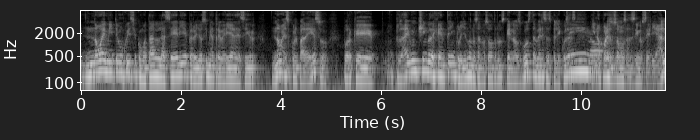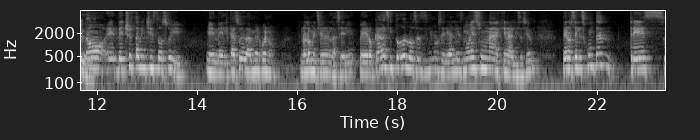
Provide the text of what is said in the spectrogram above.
No emite un juicio como tal la serie, pero yo sí me atrevería a decir, no es culpa de eso, porque pues, hay un chingo de gente, incluyéndonos a nosotros, que nos gusta ver esas películas y no por eso somos asesinos seriales. No, eh, de hecho está bien chistoso y en el caso de Dahmer, bueno, no lo mencionan en la serie, pero casi todos los asesinos seriales, no es una generalización, pero se les juntan tres,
